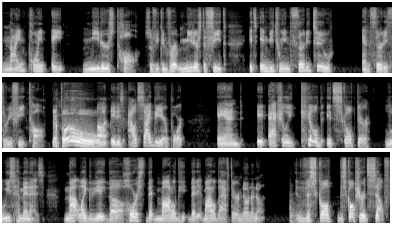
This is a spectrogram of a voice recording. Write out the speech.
9.8 meters tall. So if you convert meters to feet, it's in between 32 and 33 feet tall. Oh. Uh, it is outside the airport, and it actually killed its sculptor, Luis Jimenez. Not like the the horse that modeled that it modeled after. no, no, no. The sculpt the sculpture itself.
